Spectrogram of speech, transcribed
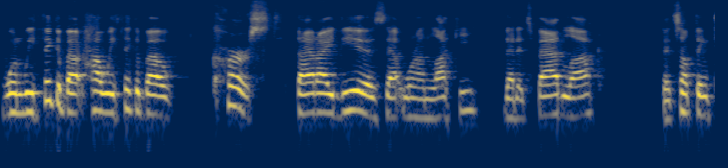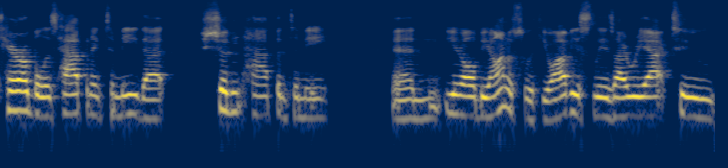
when we think about how we think about cursed, that idea is that we're unlucky, that it's bad luck, that something terrible is happening to me that shouldn't happen to me. And, you know, I'll be honest with you, obviously, as I react to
